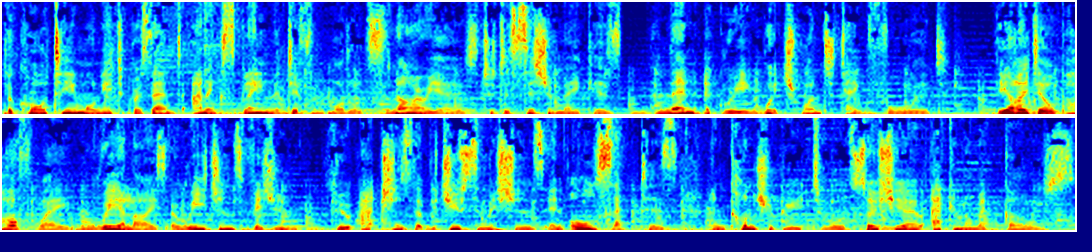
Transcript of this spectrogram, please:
the core team will need to present and explain the different modelled scenarios to decision makers and then agree which one to take forward. The ideal pathway will realise a region's vision through actions that reduce emissions in all sectors and contribute towards socio-economic goals.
